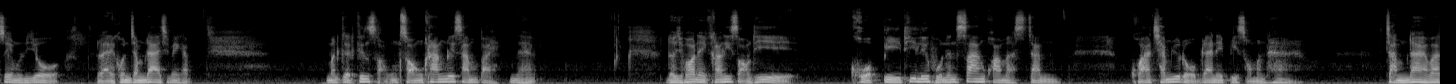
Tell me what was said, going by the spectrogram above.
เซ่มูรินโญ่หลายคนจำได้ใช่ไหมครับ มันเกิดขึ้นสองสองครั้งด้วยซ้ำไปนะฮะโดยเฉพาะในครั้งที่สองที่ขวบปีที่ลิเวอร์พูลนั้นสร้างความมหัศจรรย์คว้าแชมป์ยุโรปได้ในปี 2005 จำได้ว่า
